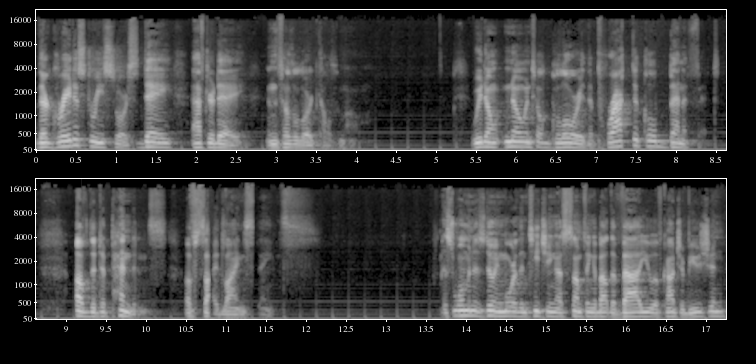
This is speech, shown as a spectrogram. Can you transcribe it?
their greatest resource, day after day, until the Lord calls them home. We don't know until glory the practical benefit of the dependence of sideline saints. This woman is doing more than teaching us something about the value of contribution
